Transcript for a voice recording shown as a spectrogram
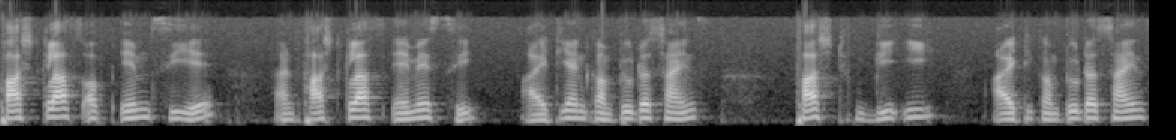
First class of M C A and first class MSc IT and computer science first BE IT computer science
